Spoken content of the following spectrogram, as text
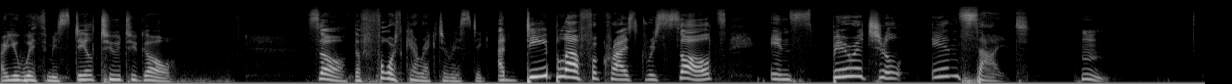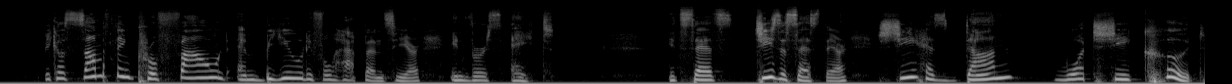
Are you with me? Still two to go. So, the fourth characteristic a deep love for Christ results in spiritual insight. Hmm. Because something profound and beautiful happens here in verse 8. It says, Jesus says there, she has done what she could.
